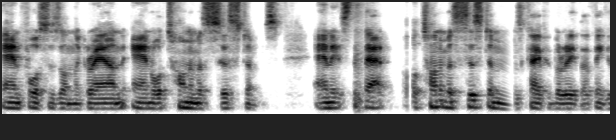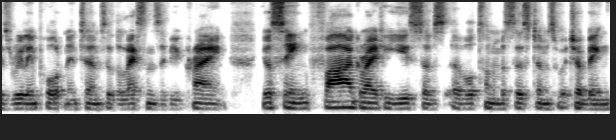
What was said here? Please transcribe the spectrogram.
and forces on the ground and autonomous systems. And it's that autonomous systems capability that I think is really important in terms of the lessons of Ukraine. You're seeing far greater use of, of autonomous systems, which are being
